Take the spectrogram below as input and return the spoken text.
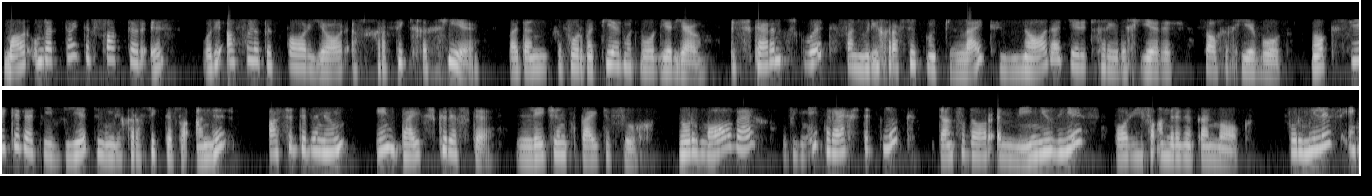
maar omdat tyd 'n faktor is, word die afgelope paar jaar 'n grafiek gegee wat dan geformateer moet word deur jou. 'n Skermskoot van hoe die grafiek moet lyk nadat jy dit geredigeer is, sal gegee word. Maak seker dat jy weet hoe om die grafiek te verander, as dit te benoem en byskrifte, legends by te voeg. Normaalweg hoef jy net regste klik, dan sal daar 'n menu wees waar jy veranderinge kan maak. Formules en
